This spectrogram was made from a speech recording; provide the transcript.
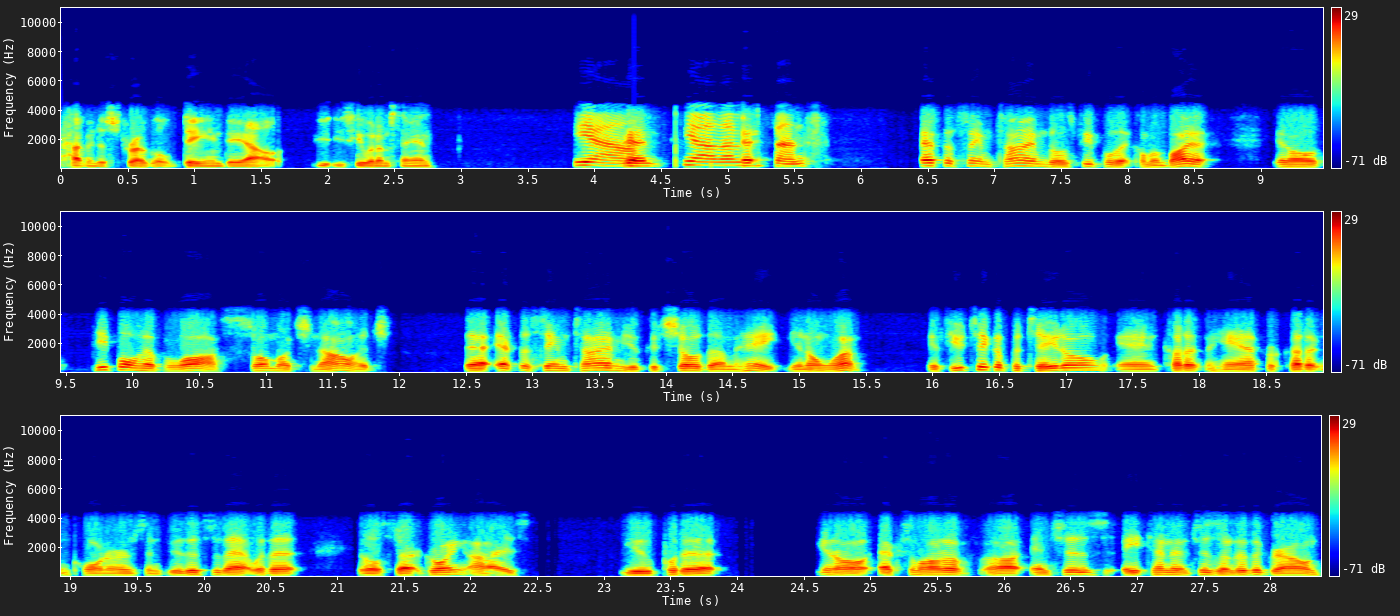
having to struggle day in day out you, you see what i'm saying yeah. And yeah, that makes sense. at the same time, those people that come and buy it, you know, people have lost so much knowledge that at the same time you could show them, hey, you know what? If you take a potato and cut it in half or cut it in corners and do this or that with it, it'll start growing eyes. You put it, you know, X amount of uh, inches, eight, ten inches under the ground,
